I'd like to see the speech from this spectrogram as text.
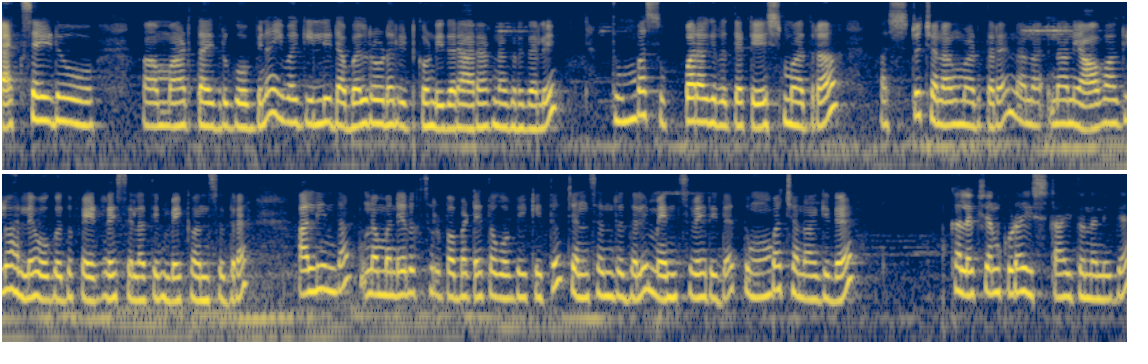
ಬ್ಯಾಕ್ ಸೈಡು ಮಾಡ್ತಾಯಿದ್ರು ಗೋಬಿನ. ಇವಾಗ ಇಲ್ಲಿ ಡಬಲ್ ರೋಡಲ್ಲಿ ಇಟ್ಕೊಂಡಿದ್ದಾರೆ ಆರ್ ಆರ್ ನಗರದಲ್ಲಿ. ತುಂಬ ಸೂಪರಾಗಿರುತ್ತೆ ಟೇಸ್ಟ್ ಮಾತ್ರ. ಅಷ್ಟು ಚೆನ್ನಾಗಿ ಮಾಡ್ತಾರೆ. ನಾನು ನಾನು ಯಾವಾಗಲೂ ಅಲ್ಲೇ ಹೋಗೋದು, ಫ್ರೈಡ್ ರೈಸ್ ಎಲ್ಲ ತಿನ್ನಬೇಕು ಅನಿಸಿದ್ರೆ. ಅಲ್ಲಿಂದ ನಮ್ಮ ಮನೆಯವ್ರಿಗೆ ಸ್ವಲ್ಪ ಬಟ್ಟೆ ತೊಗೋಬೇಕಿತ್ತು. ಚನ್ನಸಂದ್ರದಲ್ಲಿ ಮೆನ್ಸ್ ವೇರ್ ಇದೆ, ತುಂಬ ಚೆನ್ನಾಗಿದೆ. ಕಲೆಕ್ಷನ್ ಕೂಡ ಇಷ್ಟ ಆಯಿತು ನನಗೆ.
